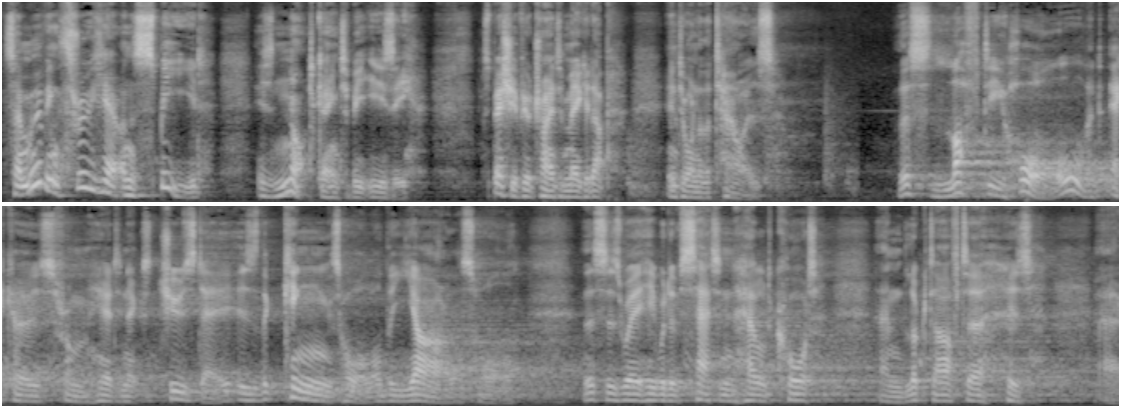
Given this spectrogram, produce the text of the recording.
So moving through here on speed is not going to be easy, especially if you're trying to make it up into one of the towers. This lofty hall that echoes from here to next Tuesday is the King's Hall or the Jarl's Hall. This is where he would have sat and held court and looked after his uh,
